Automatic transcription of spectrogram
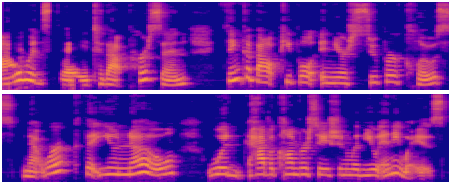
I would say to that person, think about people in your super close network that you know would have a conversation with you anyways.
